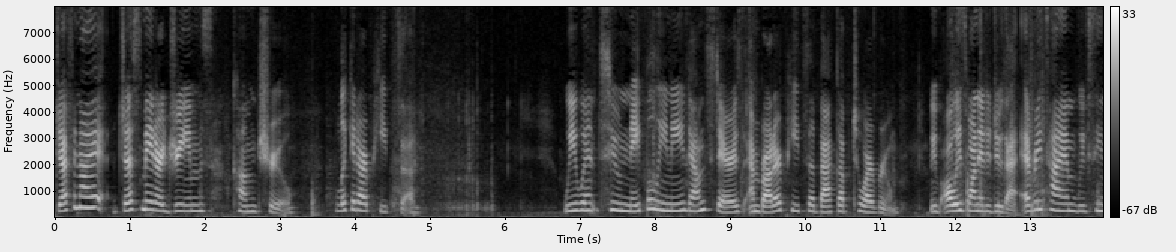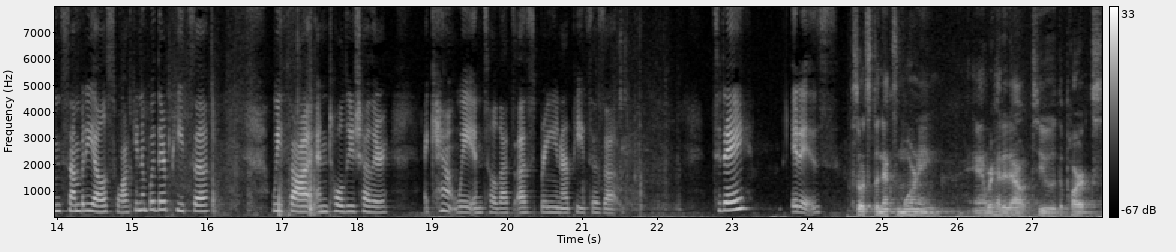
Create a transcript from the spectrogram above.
Jeff and I just made our dreams come true. Look at our pizza. We went to Napolini downstairs and brought our pizza back up to our room. We've always wanted to do that. Every time we've seen somebody else walking up with their pizza, we thought and told each other, I can't wait until that's us bringing our pizzas up. Today, it is. So it's the next morning, and we're headed out to the parks.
